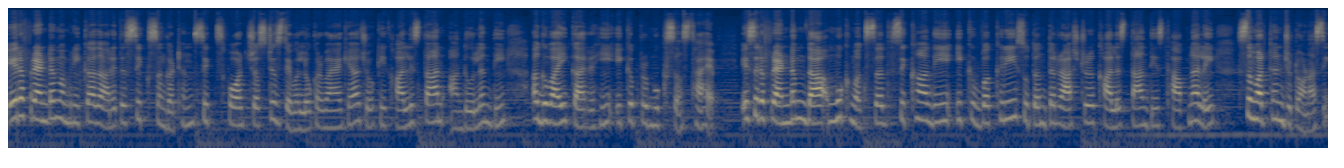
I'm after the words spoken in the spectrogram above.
ਇਹ ਰੈਫਰੈਂਡਮ ਅਮਰੀਕਾ ਆਧਾਰਿਤ ਸਿੱਖ ਸੰਗਠਨ ਸਿੱਖਸ ਫਾਰ ਜਸਟਿਸ ਦੇ ਵੱਲੋਂ ਕਰਵਾਇਆ ਗਿਆ, ਜੋ ਕਿ ਖਾਲਿਸਤਾਨ ਅੰਦੋਲਨ ਦੀ ਅਗਵਾਈ ਕਰ ਰਹੀ ਇੱਕ ਪ੍ਰਮੁੱਖ ਸੰਸਥਾ ਹੈ। ਇਸ ਰੈਫਰੈਂਡਮ ਦਾ ਮੁੱਖ ਮਕਸਦ ਸਿੱਖਾਂ ਦੀ ਇੱਕ ਵੱਖਰੀ ਸੁਤੰਤਰ ਰਾਸ਼ਟਰ ਖਾਲਿਸਤਾਨ ਦੀ ਸਥਾਪਨਾ ਲਈ ਸਮਰਥਨ ਜੁਟਾਉਣਾ ਸੀ।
